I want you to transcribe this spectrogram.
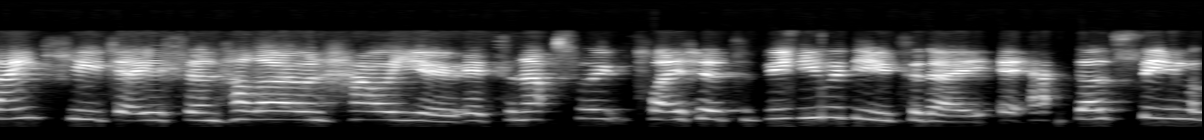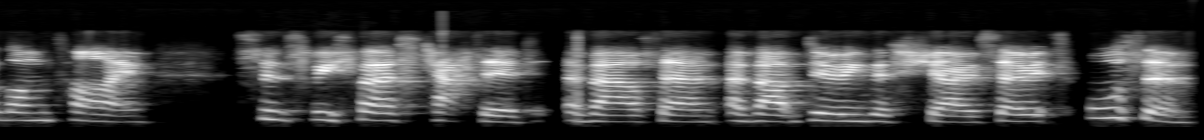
Thank you, Jason. Hello, and how are you? It's an absolute pleasure to be with you today. It does seem a long time since we first chatted about um, about doing this show, so it's awesome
